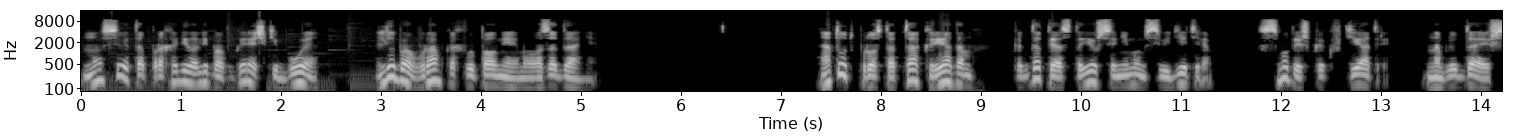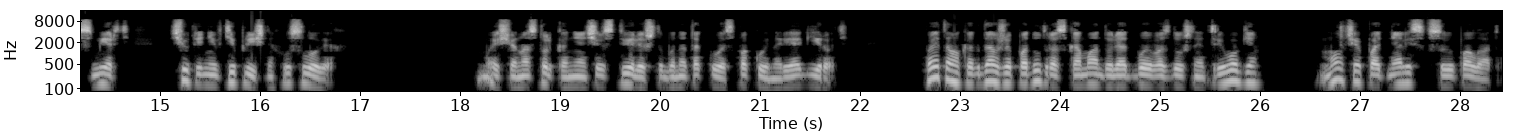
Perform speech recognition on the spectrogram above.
Но все это проходило либо в горячке боя, либо в рамках выполняемого задания. А тут просто так рядом, когда ты остаешься немым свидетелем, смотришь как в театре, наблюдаешь смерть чуть ли не в тепличных условиях. Мы еще настолько не очерствели, чтобы на такое спокойно реагировать. Поэтому, когда уже под утро скомандовали отбой воздушной тревоги, молча поднялись в свою палату.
